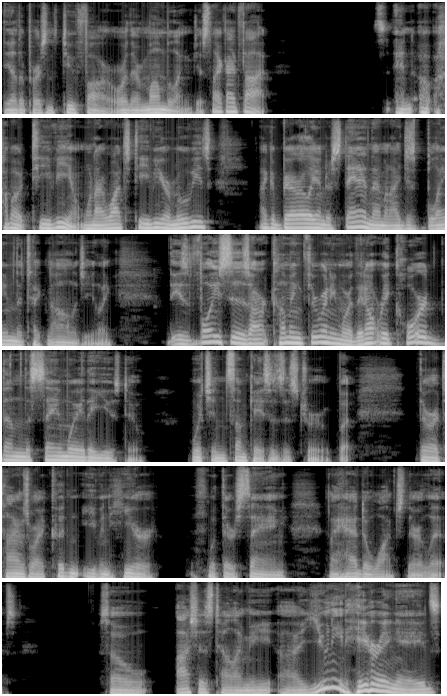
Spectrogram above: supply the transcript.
the other person's too far, or they're mumbling, just like I thought. And oh, how about TV? When I watch TV or movies, I could barely understand them, and I just blame the technology. Like these voices aren't coming through anymore. They don't record them the same way they used to, which in some cases is true, but there are times where I couldn't even hear what they're saying, and I had to watch their lips. So Asha's telling me, uh, You need hearing aids.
